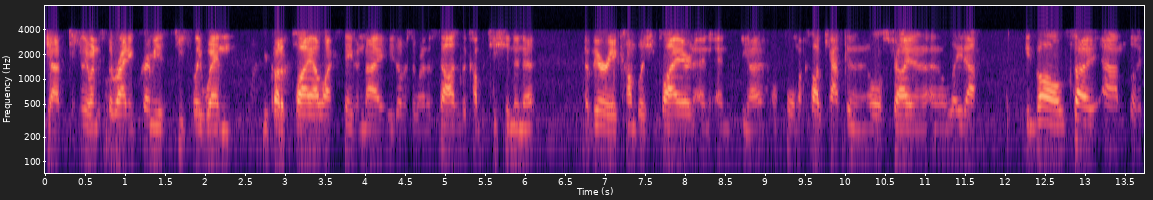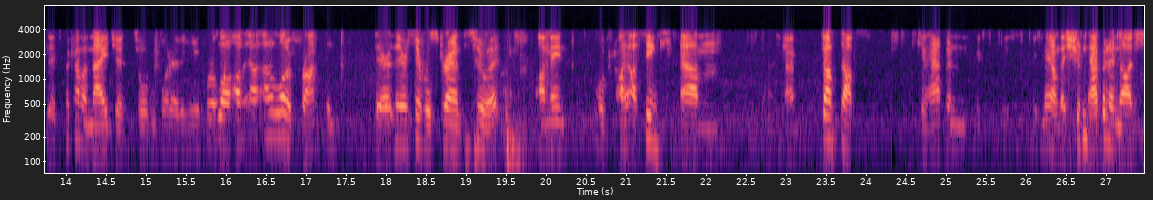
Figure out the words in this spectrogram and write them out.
yeah, particularly when it's the reigning premiers, particularly when you've got a player like Steven May, who's obviously one of the stars of the competition and a, a very accomplished player and, and, and, you know, a former club captain and All Australian and a leader involved. So um, look, it's become a major talking point over here for a lot on, on a lot of fronts, and there there are several strands to it. I mean, look, I, I think um, you know, dust ups can happen with, with, with and they shouldn't happen. And I just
